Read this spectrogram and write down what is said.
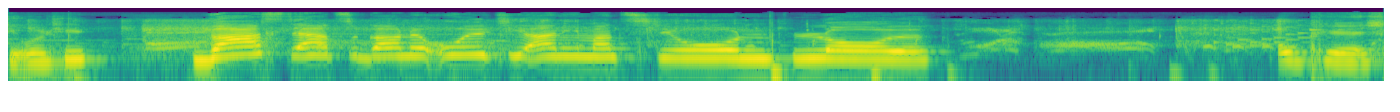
Die Ulti. Was? Der hat sogar eine Ulti-Animation. Lol. Okay, ich.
